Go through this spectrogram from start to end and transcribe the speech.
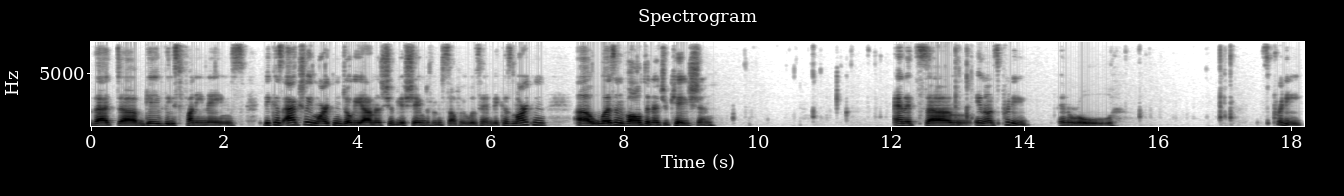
that uh, gave these funny names. Because actually, Martin Dougiamas should be ashamed of himself it was him. Because Martin uh, was involved in education and it's um, you know it's pretty enroll. It's pretty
